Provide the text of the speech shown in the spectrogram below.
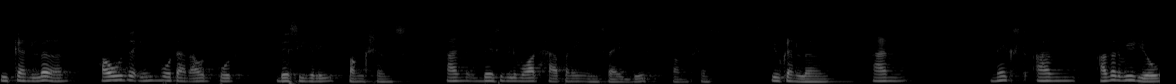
you can learn how the input and output basically functions and basically what happening inside these functions. You can learn. And next on other video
